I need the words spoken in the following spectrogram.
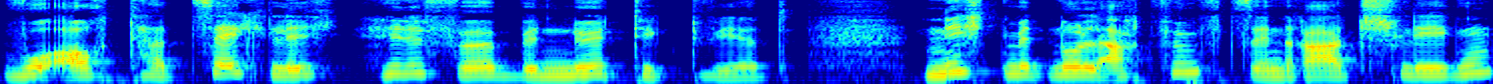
wo auch tatsächlich Hilfe benötigt wird. Nicht mit 0815 Ratschlägen,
